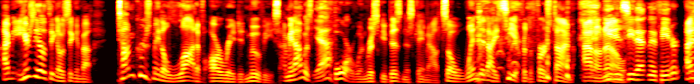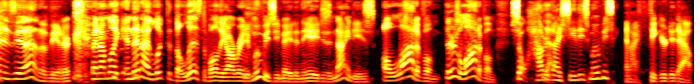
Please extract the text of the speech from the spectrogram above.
I mean, here's the other thing I was thinking about. Tom Cruise made a lot of R-rated movies. I mean, I was Yeah. four when Risky Business came out. So when did I see it for the first time? I don't know. You didn't see that in the theater? I didn't see that in the theater. And I'm like, and then I looked at the list of all the R-rated movies he made in the 80s and 90s. A lot of them. There's a lot of them. So how did Yeah. I see these movies? And I figured it out.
